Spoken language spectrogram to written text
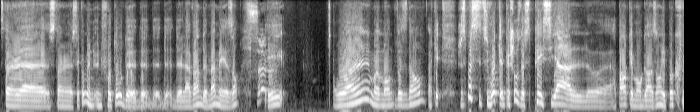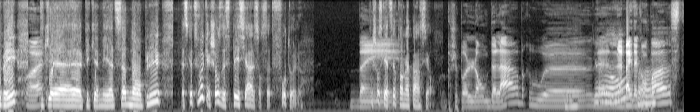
c'est un, c'est un, c'est comme une, une photo de, de, de, de, de l'avant de ma maison. Ça, Et ouais, mon, vas-y donc. Ok, je sais pas si tu vois quelque chose de spécial, là, euh, à part que mon gazon est pas coupé, puis que, puis que mes headsets non plus. Est-ce que tu vois quelque chose de spécial sur cette photo-là? Ben, Quelque chose qui attire ton attention? je sais pas, l'ombre de l'arbre ou euh, le, Non, le bac de pas. compost?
